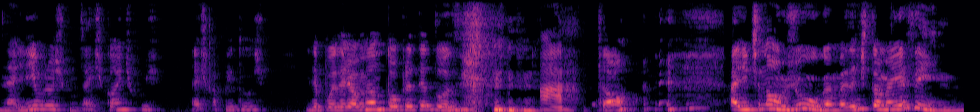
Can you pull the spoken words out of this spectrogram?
né, livros com 10 cânticos, 10 capítulos. E depois ele aumentou para ter 12. Ah. então, a gente não julga, mas a gente também, assim,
